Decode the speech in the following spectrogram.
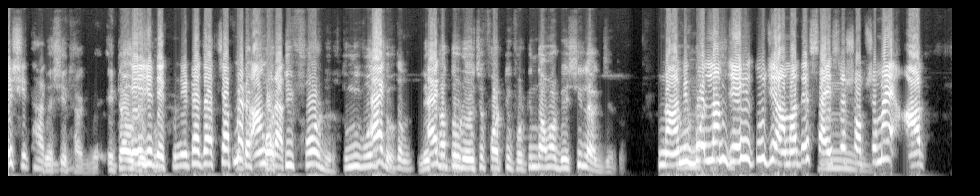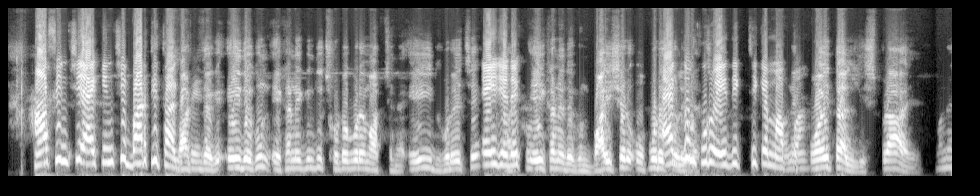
বেশি থাকবে। বেশি থাকবে। এটাও এই যে দেখুন। এটা যাচ্ছে আপনার আংরা। 44 তুমি বলছো? একদম, লেখা তো রয়েছে 44 কিন্তু আমার বেশি লাগছে তো। না আমি বললাম যেহেতু যে আমাদের সাইজটা। সবসময় হাফ ইঞ্চি এক ইঞ্চি বাড়তি থাকবে। থাকে এই দেখুন এখানে কিন্তু ছোট করে মাপছে না। এই ধরেছে এই যে দেখুন। এইখানে দেখুন 22 এর উপরে একদম পুরো এই দিক থেকে মানে মাপা 45 প্রায়। মানে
